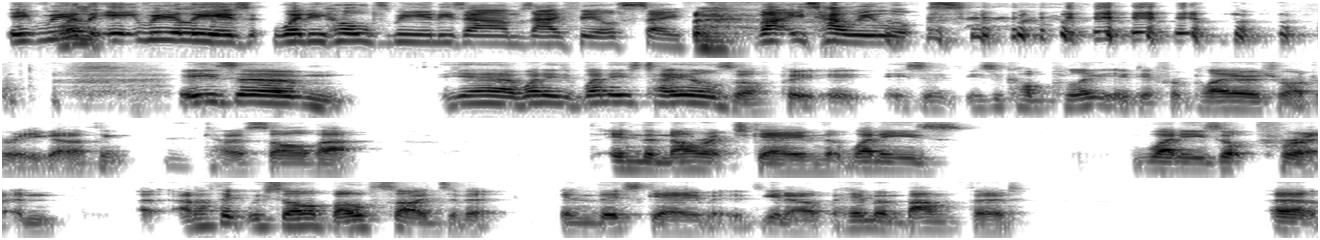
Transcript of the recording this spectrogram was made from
It really, it really is. When he holds me in his arms, I feel safe. That is how he looks. he's um yeah when he when his tail's up it, it, he's a he's a completely different player as Rodrigo. I think kind of saw that in the Norwich game that when he's when he's up for it and and I think we saw both sides of it in this game. You know, him and Bamford. Uh,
